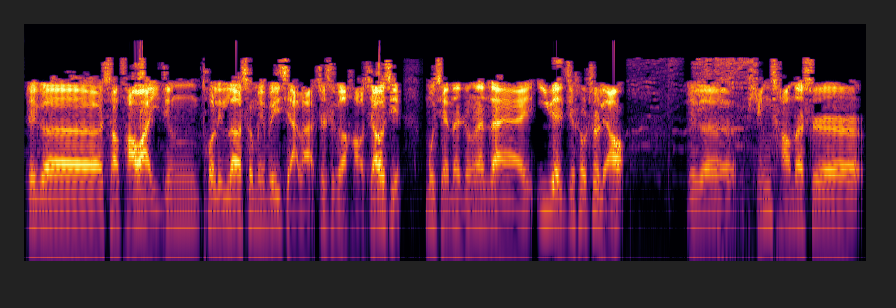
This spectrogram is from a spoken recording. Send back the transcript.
这个小曹啊，已经脱离了生命危险了，这是个好消息。目前呢，仍然在医院接受治疗。这个平常呢是。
